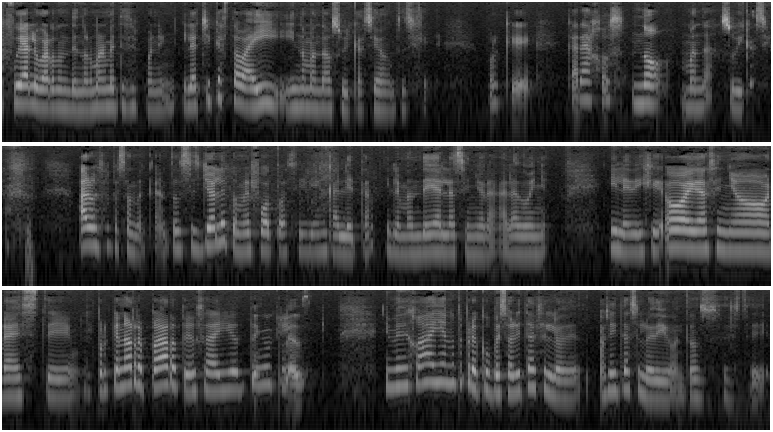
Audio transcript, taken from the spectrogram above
fui al lugar donde normalmente se ponen y la chica estaba ahí y no mandaba su ubicación. Entonces dije, ¿por qué carajos no manda su ubicación? algo está pasando acá. Entonces yo le tomé foto así bien caleta y le mandé a la señora, a la dueña. Y le dije, oiga señora, este, ¿por qué no reparte? O sea, yo tengo clase. Y me dijo, ah, ya no te preocupes, ahorita se lo, ahorita se lo digo. Entonces, este,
